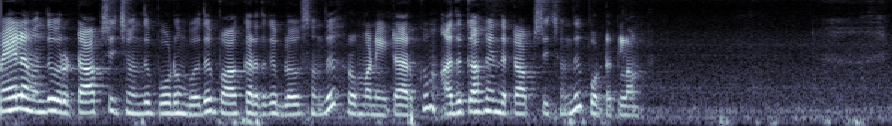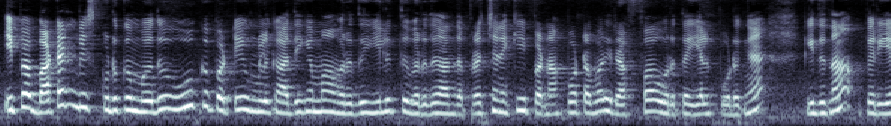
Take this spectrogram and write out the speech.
மேலே வந்து ஒரு டாப் ஸ்டிச் வந்து போடும்போது பார்க்குறதுக்கு ப்ளவுஸ் வந்து ரொம்ப நீட்டாக இருக்கும். அதுக்காக இந்த டாப் ஸ்டிச் வந்து போட்டுக்கலாம். இப்போ பட்டன் பீஸ் கொடுக்கும்போது ஊக்குப்பட்டி உங்களுக்கு அதிகமாக வருது இழுத்து வருது அந்த பிரச்சனைக்கு இப்போ நான் போட்ட மாதிரி ரஃப்பாக ஒரு தையல் போடுங்க. இதுதான் பெரிய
